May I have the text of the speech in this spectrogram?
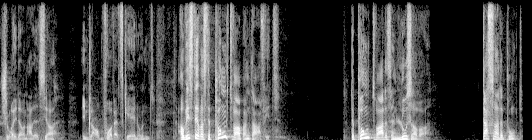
Schleuder und alles, ja. Im Glauben vorwärts gehen. Und aber wisst ihr, was der Punkt war beim David? Der Punkt war, dass er ein Loser war. Das war der Punkt.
